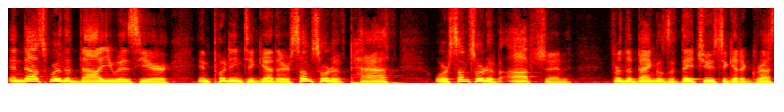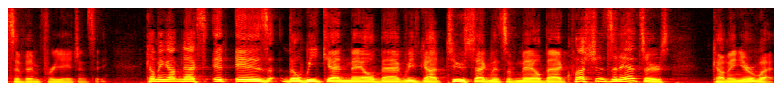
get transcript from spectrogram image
And that's where the value is here in putting together some sort of path or some sort of option for the Bengals if they choose to get aggressive in free agency. Coming up next, it is the weekend mailbag. We've got two segments of mailbag questions and answers coming your way.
